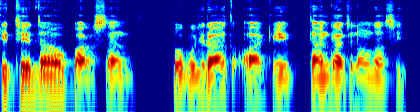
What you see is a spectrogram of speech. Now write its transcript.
ਕਿੱਥੇ ਤਾਂ ਉਹ ਪਾਕਿਸਤਾਨ ਤੋਂ ਗੁਜਰਾਤ ਆ ਕੇ ਤਾਂਗਾ ਚਲਾਉਂਦਾ ਸੀ।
